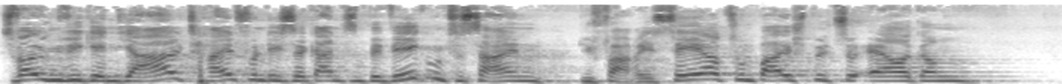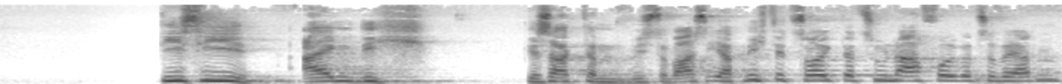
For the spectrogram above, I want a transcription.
Es war irgendwie genial, Teil von dieser ganzen Bewegung zu sein, die Pharisäer zum Beispiel zu ärgern, die sie eigentlich gesagt haben, wisst ihr was, ihr habt nicht das Zeug dazu, Nachfolger zu werden.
